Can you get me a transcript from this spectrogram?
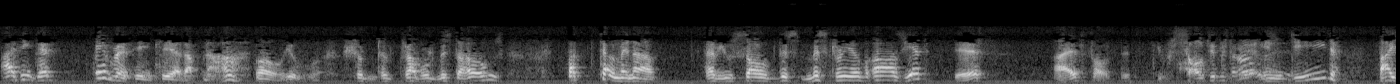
I think that everything cleared up now. Oh, you shouldn't have troubled Mr. Holmes. But tell me now, have you solved this mystery of ours yet? Yes, I've solved it. You've solved it, Mr. Holmes? Indeed. By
